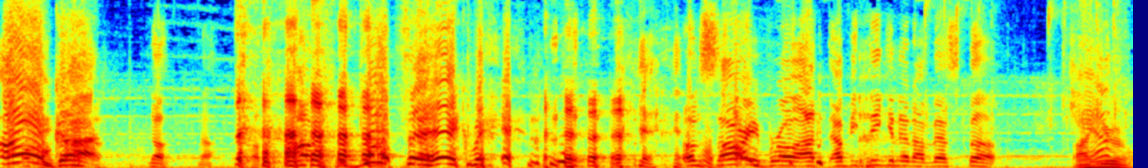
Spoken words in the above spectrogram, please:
Oh God! No, no. what the heck, man? I'm sorry, bro. I I be thinking that I messed up. I hear him.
